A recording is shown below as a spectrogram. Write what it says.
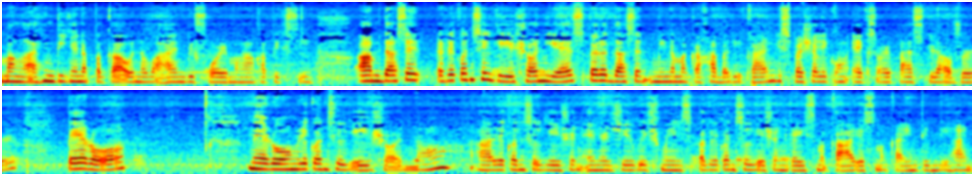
mga hindi nyo napagkaunawaan before mga kapiksi. Um, doesn't, reconciliation, yes, pero doesn't mean na magkakabalikan, especially kung ex or past lover. Pero, merong reconciliation, no? Uh, reconciliation energy, which means pag reconciliation, guys, magkaayos, magkaintindihan.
